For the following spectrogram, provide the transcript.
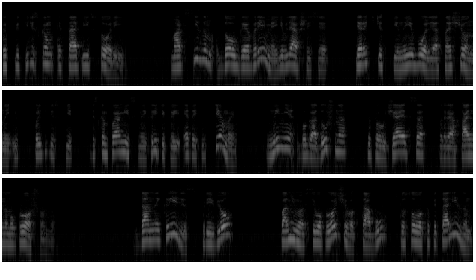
капиталистическом этапе истории – Марксизм, долгое время являвшийся теоретически наиболее оснащенной и политически бескомпромиссной критикой этой системы, ныне благодушно припоручается патриархальному прошлому. Данный кризис привел, помимо всего прочего, к тому, что слово «капитализм»,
